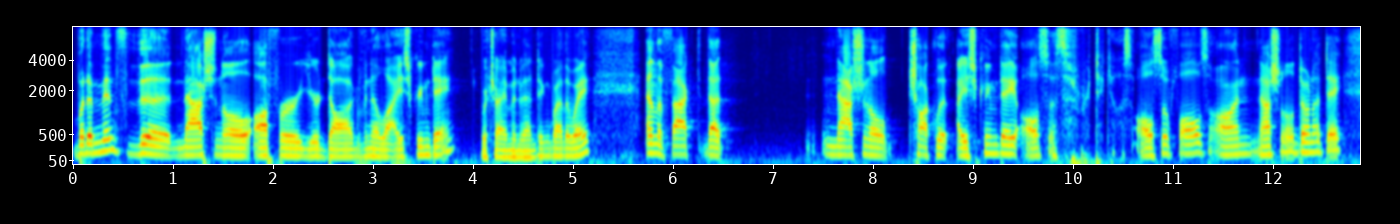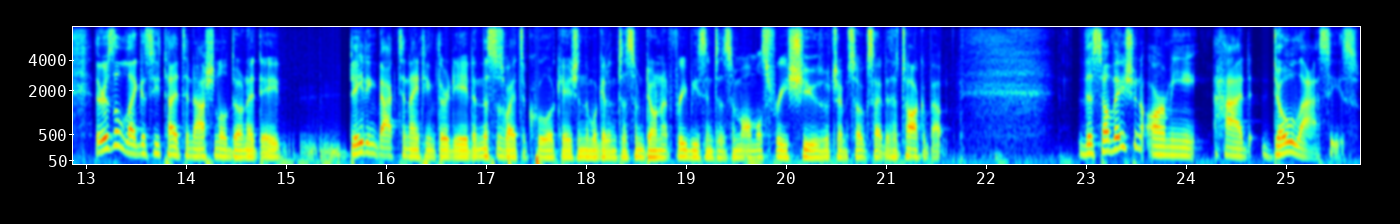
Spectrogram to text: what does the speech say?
But amidst the national offer your dog vanilla ice cream day, which I am inventing by the way, and the fact that National Chocolate Ice Cream Day also it's ridiculous also falls on National Donut Day. There is a legacy tied to National Donut Day dating back to 1938 and this is why it's a cool occasion. Then we'll get into some donut freebies into some almost free shoes which I'm so excited to talk about the Salvation Army had dough lassies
